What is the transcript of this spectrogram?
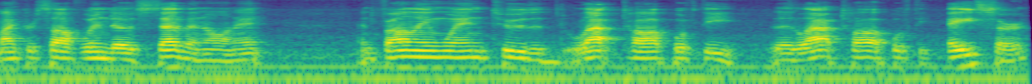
Microsoft Windows 7 on it. And finally went to the laptop with the the laptop with the Acer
